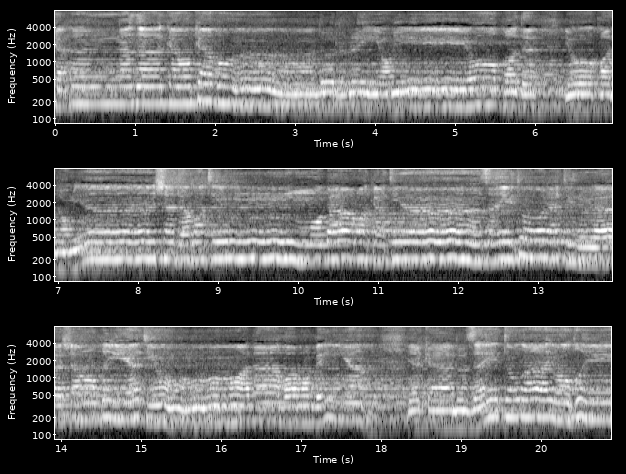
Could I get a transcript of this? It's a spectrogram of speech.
كأنها كوكب دري يوقد يوقد من شجرة مباركة زيتونة لا شرقية ولا غربية يكاد زيتها يضيء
